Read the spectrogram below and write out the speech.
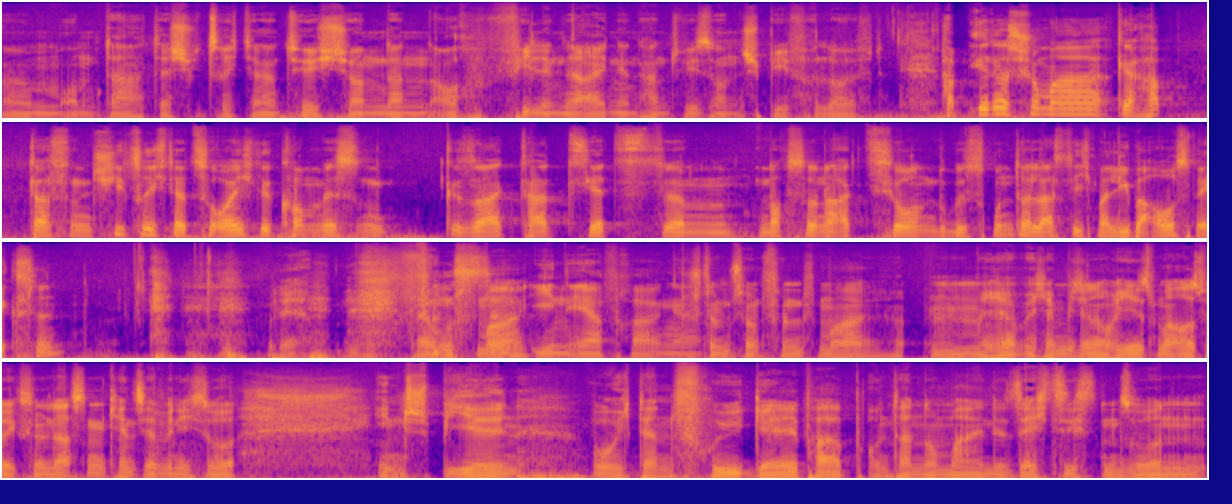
Ähm, und da hat der Schiedsrichter natürlich schon dann auch viel in der eigenen Hand, wie so ein Spiel verläuft. Habt ihr das schon mal gehabt, dass ein Schiedsrichter zu euch gekommen ist und gesagt hat, jetzt ähm, noch so eine Aktion, du bist runter, lass dich mal lieber auswechseln? Ja, da musst du ihn eher fragen. Ja. Stimmt schon fünfmal. Mhm. Ich habe ich hab mich dann auch jedes Mal auswechseln lassen. Kennst ja, wenn ich so in Spielen, wo ich dann früh gelb habe und dann nochmal in der 60. so ein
